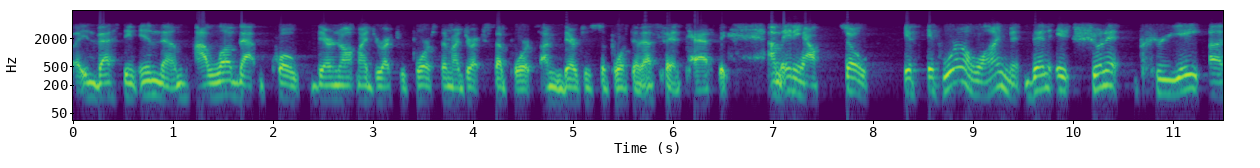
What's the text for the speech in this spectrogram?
investing in them, I love that quote, they're not my direct reports, they're my direct supports. I'm there to support them. That's fantastic. Um, anyhow, so if, if we're in alignment, then it shouldn't create a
